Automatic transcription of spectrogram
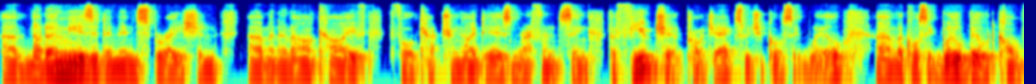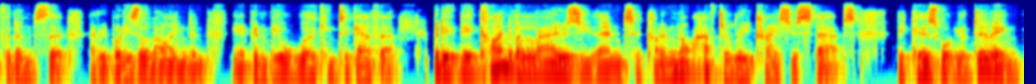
um, not only is it an inspiration um, and an archive for capturing ideas and referencing for future projects, which of course it will. Um, of course, it will build confidence that everybody's aligned and you know going to be all working together. But it, it kind of allows you then to kind of not have to retrace your steps because what you're doing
